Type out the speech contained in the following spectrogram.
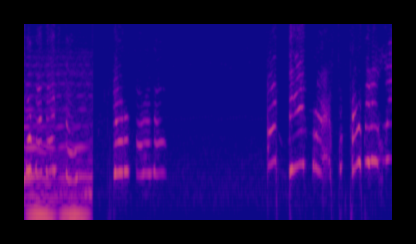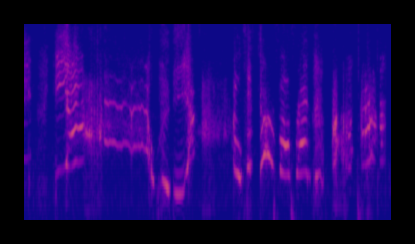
Where my bags go? No, no, no, no, no. I'm banned for, for permanently. Yeah. Yeah. It's your fault, friend. Ah, ah, ah.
